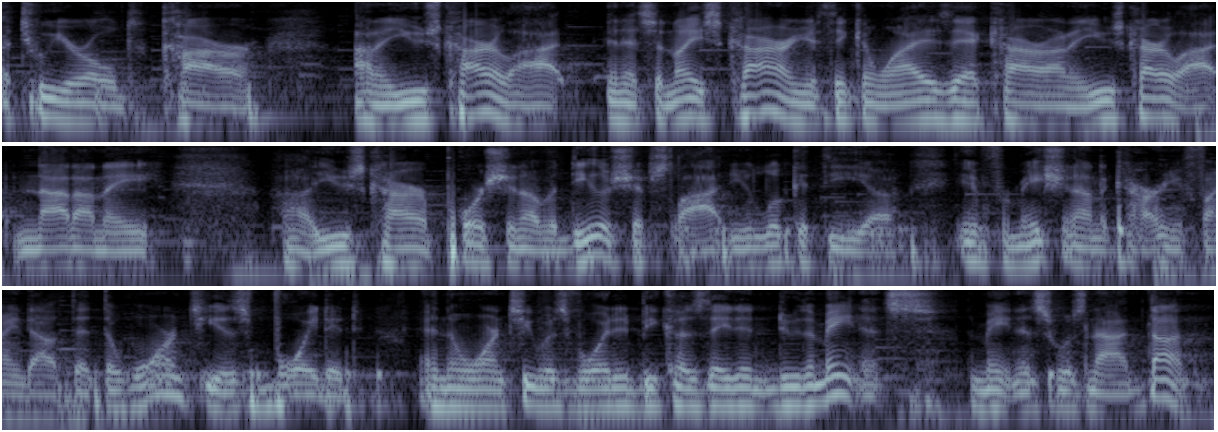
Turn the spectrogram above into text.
a two year old car on a used car lot and it's a nice car and you're thinking why is that car on a used car lot and not on a uh, used car portion of a dealership slot and you look at the uh, information on the car and you find out that the warranty is voided. And the warranty was voided because they didn't do the maintenance. The maintenance was not done.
